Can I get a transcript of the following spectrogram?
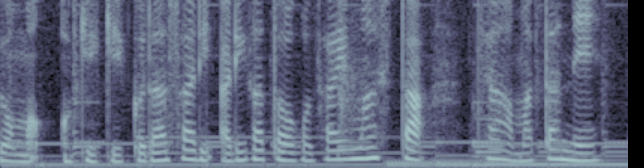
今日もお聴きくださりありがとうございました。じゃあまたね。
